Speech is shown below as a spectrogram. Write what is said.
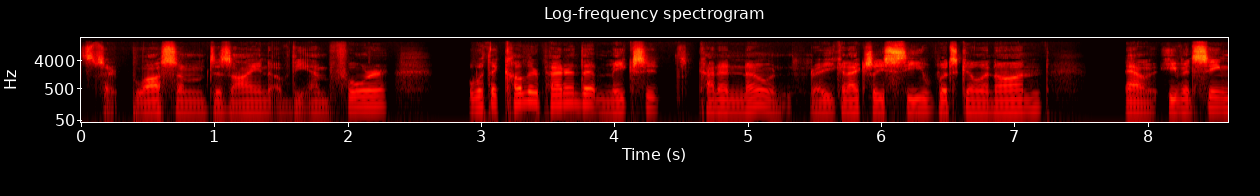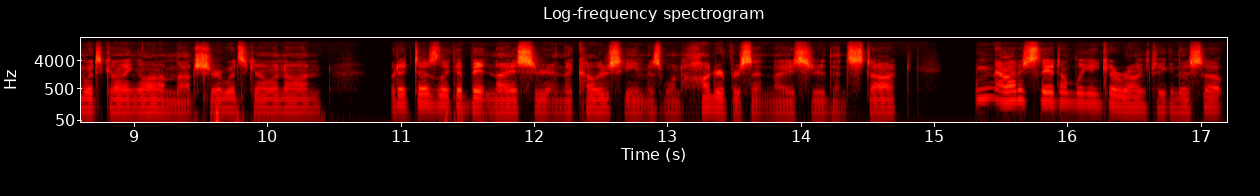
sorry, blossom design of the M4, with a color pattern that makes it kind of known, right? You can actually see what's going on. Now, even seeing what's going on, I'm not sure what's going on, but it does look a bit nicer, and the color scheme is 100% nicer than stock. And honestly, I don't think you can go wrong picking this up,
